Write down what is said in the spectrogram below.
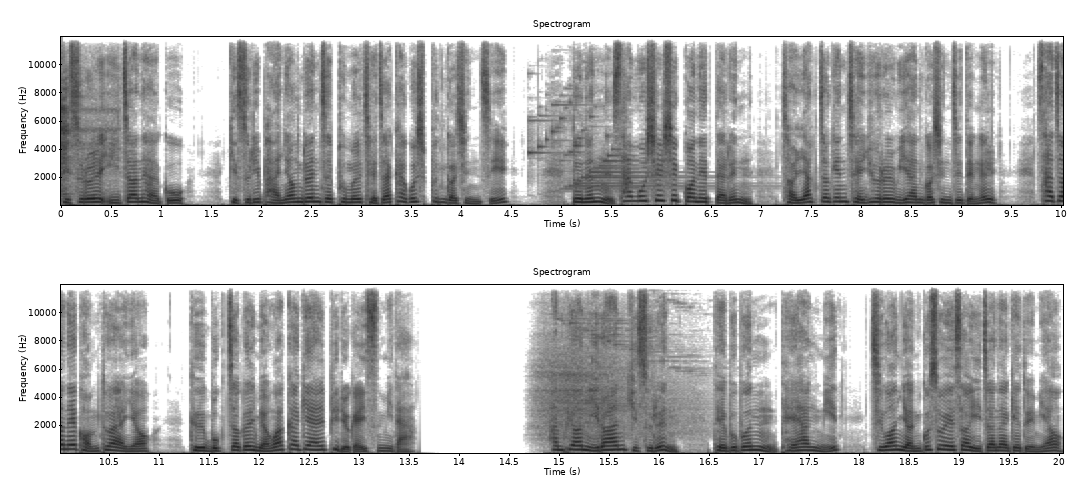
기술을 이전하고 기술이 반영된 제품을 제작하고 싶은 것인지 또는 상호 실시권에 따른 전략적인 제휴를 위한 것인지 등을 사전에 검토하여 그 목적을 명확하게 할 필요가 있습니다. 한편 이러한 기술은 대부분 대학 및 지원 연구소에서 이전하게 되며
